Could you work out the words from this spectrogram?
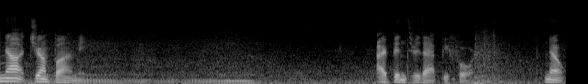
not jump on me. I've been through that before. No.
